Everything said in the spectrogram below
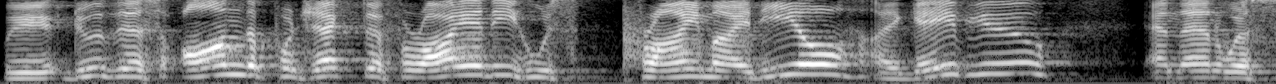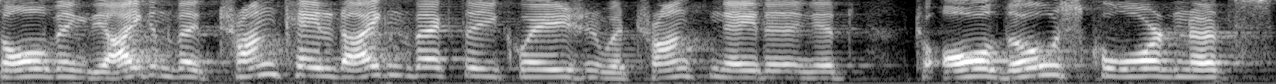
We do this on the projective variety whose prime ideal I gave you, and then we're solving the eigenvector, truncated eigenvector equation. We're truncating it to all those coordinates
